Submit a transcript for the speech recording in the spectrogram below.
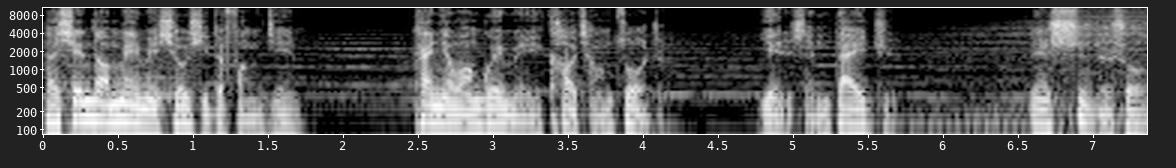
他先到妹妹休息的房间，看见王桂梅靠墙坐着，眼神呆滞，便试着说：“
